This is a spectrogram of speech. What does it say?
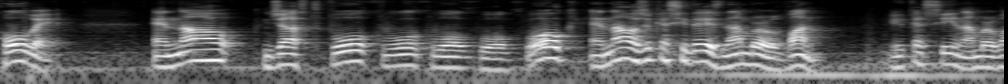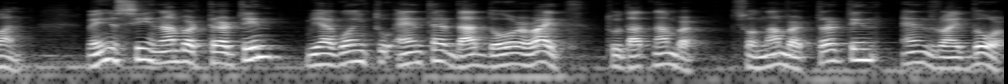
hallway. And now just walk, walk, walk, walk, walk. And now as you can see, there is number one you can see number one. When you see number 13, we are going to enter that door right to that number. So number 13 and right door.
